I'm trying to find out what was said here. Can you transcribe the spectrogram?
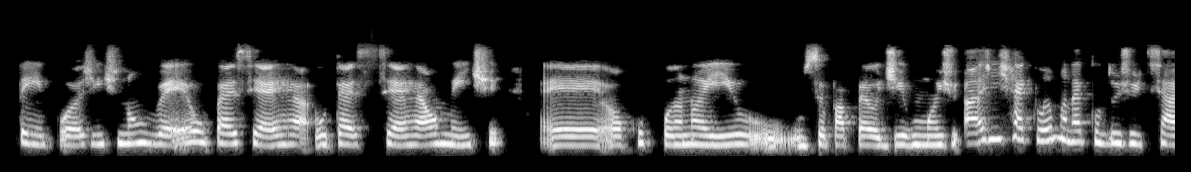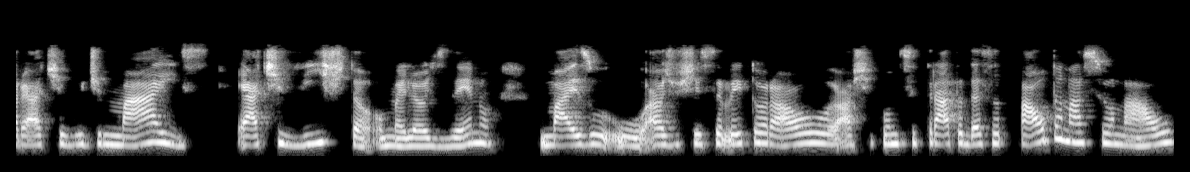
tempo a gente não vê o TSE, o TSE realmente é, ocupando aí o, o, seu papel de uma. A gente reclama, né, quando o judiciário é ativo demais é ativista, ou melhor dizendo, mas o, o, a justiça eleitoral, eu acho que quando se trata dessa pauta nacional,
